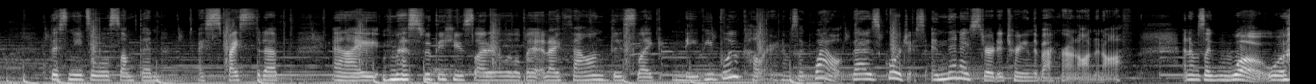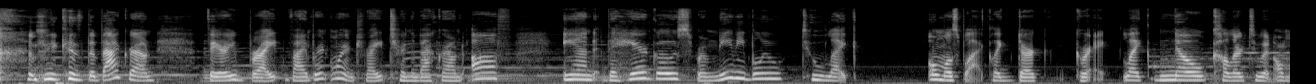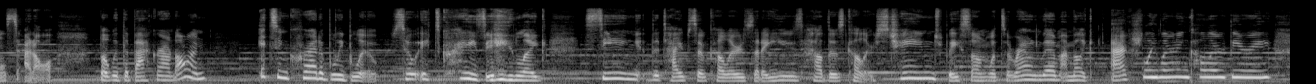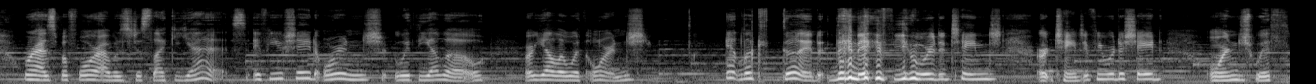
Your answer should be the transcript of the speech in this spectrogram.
this needs a little something. I spiced it up and I messed with the hue slider a little bit and I found this like navy blue color and I was like, wow, that is gorgeous. And then I started turning the background on and off. And I was like, whoa, because the background, very bright, vibrant orange, right? Turn the background off and the hair goes from navy blue to like almost black, like dark gray, like no color to it almost at all. But with the background on, it's incredibly blue. So it's crazy, like seeing the types of colors that I use, how those colors change based on what's around them. I'm like actually learning color theory, whereas before I was just like, yes, if you shade orange with yellow or yellow with orange, it looks good than if you were to change or change if you were to shade orange with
